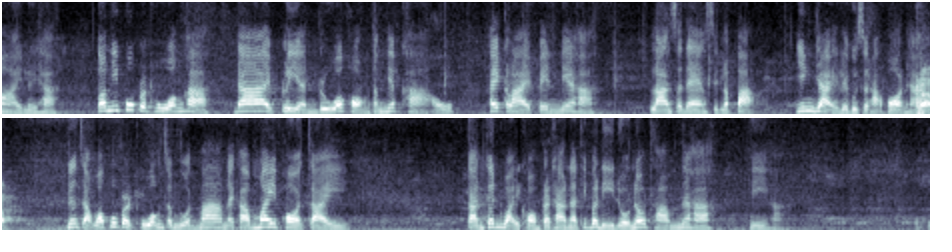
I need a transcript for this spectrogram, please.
มายเลยค่ะ ตอนนี้ผู้ประท้วงค่ะ ได้เปลี่ยนรั้วของทำเนียบขาว ให้กลายเป็นเนี่ยค่ะลานแสดงศิลปะยิ่งใหญ่เลยคุณสถาพรค่ะครับ เนื่องจากว่าผู้ประท้วงจำนวนมากนะคะไม่พอใจการเคลื่อนไหวของประธานาธิบดีโดนัลด์ทรัมป์นะคะนี่ค่ะโอ้โห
